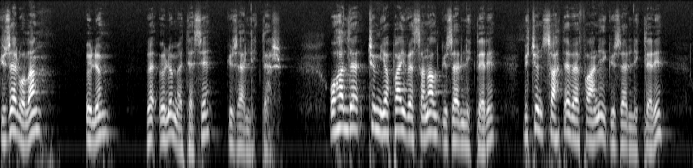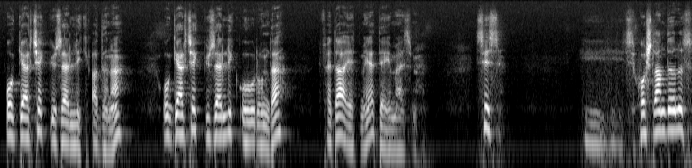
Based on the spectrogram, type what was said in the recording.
güzel olan ölüm ve ölüm ötesi güzellikler. O halde tüm yapay ve sanal güzellikleri, bütün sahte ve fani güzellikleri o gerçek güzellik adına, o gerçek güzellik uğrunda feda etmeye değmez mi? Siz e, hoşlandığınız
